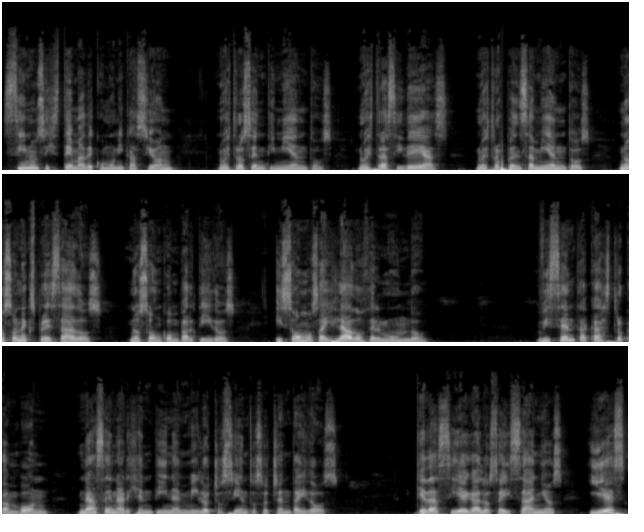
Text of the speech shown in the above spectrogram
Sin un sistema de comunicación, nuestros sentimientos, nuestras ideas, nuestros pensamientos no son expresados, no son compartidos y somos aislados del mundo. Vicenta Castro Cambón Nace en Argentina en 1882. Queda ciega a los seis años y es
